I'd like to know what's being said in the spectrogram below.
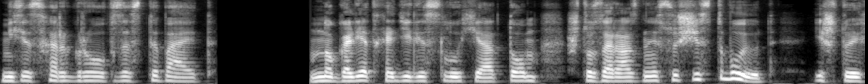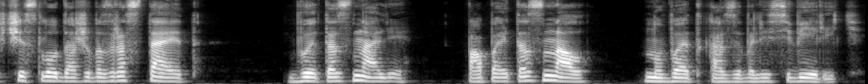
Миссис Харгроув застывает. Много лет ходили слухи о том, что заразные существуют и что их число даже возрастает. Вы это знали. Папа это знал, но вы отказывались верить.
